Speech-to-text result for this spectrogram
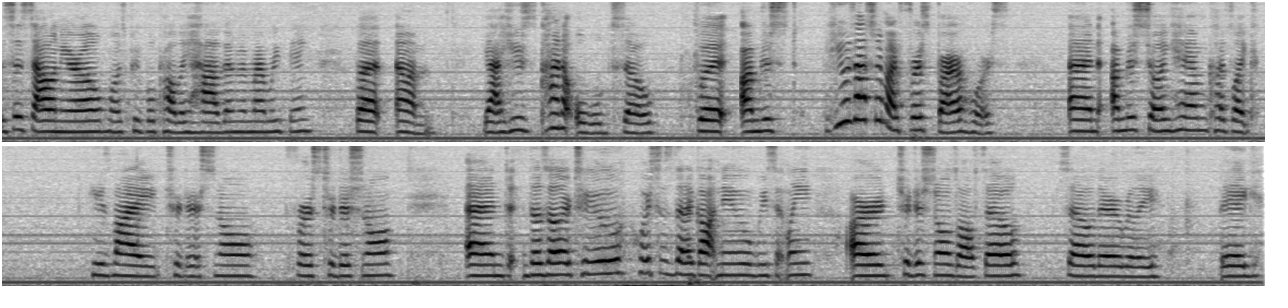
This is Salinero. Most people probably have him and everything. But, um, yeah, he's kind of old, so, but I'm just, he was actually my first Breyer horse. And I'm just showing him because, like, he's my traditional, first traditional. And those other two horses that I got new recently are traditionals also. So they're really big.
